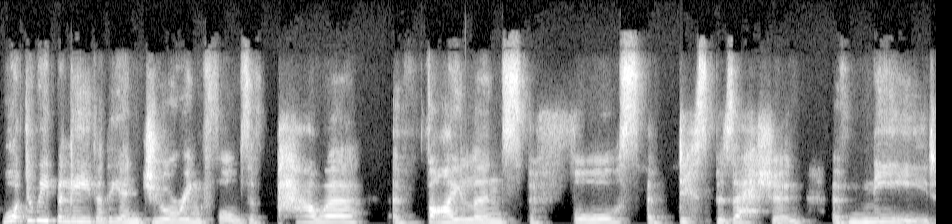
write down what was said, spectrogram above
What do we believe are the enduring forms of power, of violence, of force, of dispossession, of need,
